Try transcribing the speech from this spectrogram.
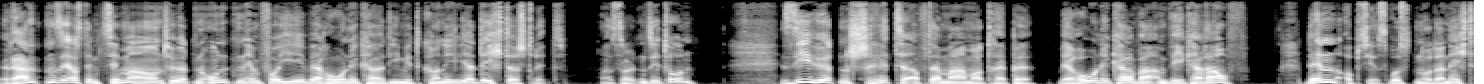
rannten sie aus dem Zimmer und hörten unten im Foyer Veronika, die mit Cornelia Dichter stritt. Was sollten sie tun? Sie hörten Schritte auf der Marmortreppe. Veronika war am Weg herauf. Denn, ob sie es wussten oder nicht,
